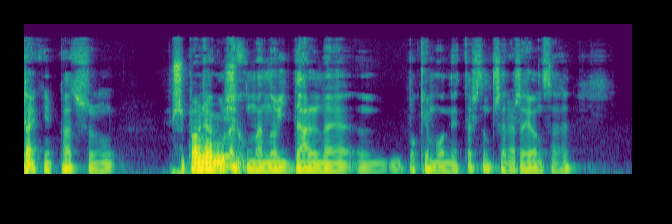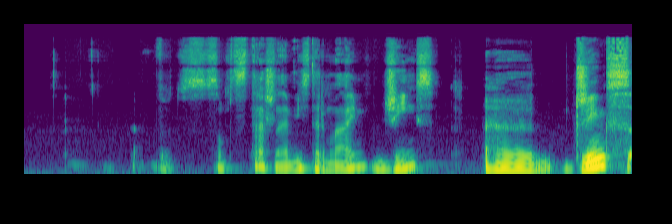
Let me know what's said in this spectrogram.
tak. Jak nie patrzył. Przypomniał mi się... humanoidalne y, Pokémony też są przerażające są straszne. Mr. Mime, Jinx. E, Jinx e,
